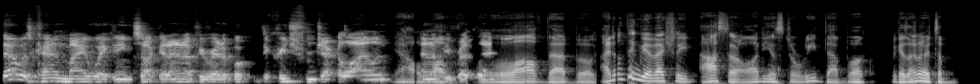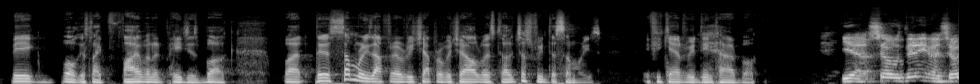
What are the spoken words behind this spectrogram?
that was kind of my awakening Saket. I don't know if you read a book, The Creature from Jekyll Island. Yeah, I, I don't love, know if you've read that. love that book. I don't think we have actually asked our audience to read that book because I know it's a big book. It's like 500 pages book. But there's summaries after every chapter, which I always tell just read the summaries if you can't read the entire book. Yeah. So anyway, so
